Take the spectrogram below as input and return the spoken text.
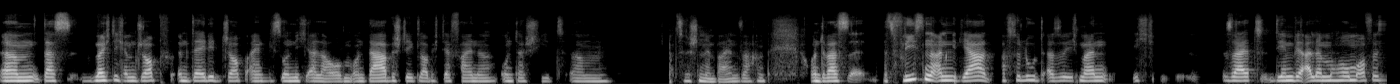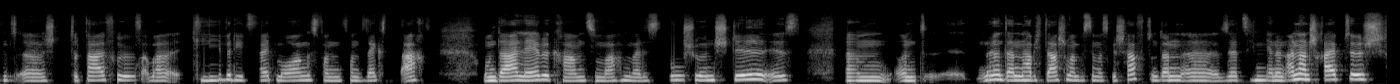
ähm, das möchte ich im Job, im Daily Job eigentlich so nicht erlauben. Und da besteht, glaube ich, der feine Unterschied. Ähm, zwischen den beiden Sachen. Und was äh, das Fließen angeht, ja, absolut. Also ich meine, ich seitdem wir alle im Homeoffice sind, äh, total früh auf, aber ich liebe die Zeit morgens von, von sechs bis acht, um da Labelkram zu machen, weil es so schön still ist. Ähm, und äh, ne, dann habe ich da schon mal ein bisschen was geschafft und dann äh, setze ich mich an einen anderen Schreibtisch,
